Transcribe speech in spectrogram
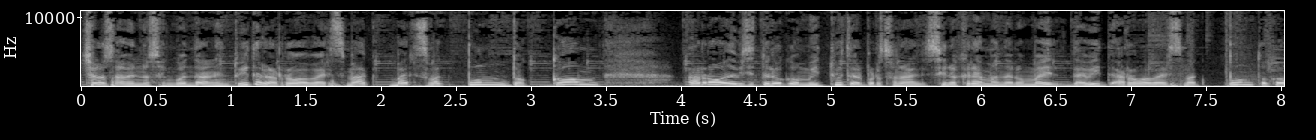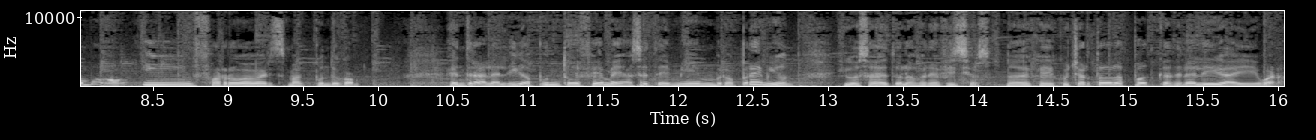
Ya lo saben, nos encuentran en Twitter, arroba versmac, versmac.com, arroba de visito loco mi Twitter personal. Si nos querés mandar un mail, david arroba o info arroba. Entra a la liga.fm, hacete miembro premium y goza de todos los beneficios. No dejes de escuchar todos los podcasts de la liga y bueno.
